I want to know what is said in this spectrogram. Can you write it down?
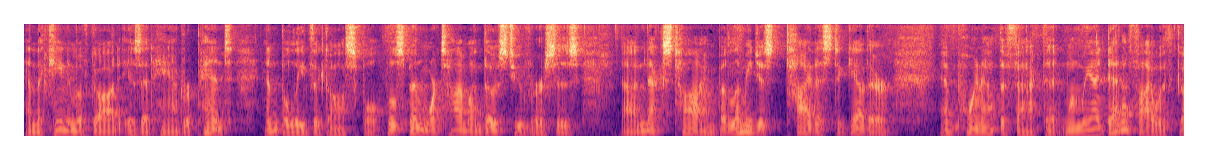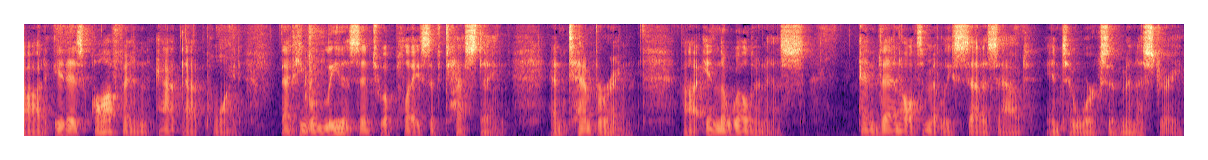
and the kingdom of God is at hand. Repent and believe the gospel. We'll spend more time on those two verses uh, next time, but let me just tie this together and point out the fact that when we identify with God, it is often at that point that He will lead us into a place of testing and tempering uh, in the wilderness and then ultimately set us out into works of ministry.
